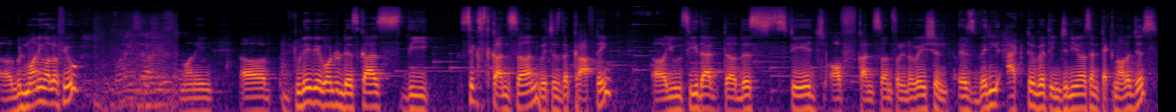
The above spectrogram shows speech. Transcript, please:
Uh, good morning, all of you. Good Morning, sir. Morning. Uh, today we are going to discuss the sixth concern, which is the crafting. Uh, you will see that uh, this stage of concern for innovation is very active with engineers and technologists.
